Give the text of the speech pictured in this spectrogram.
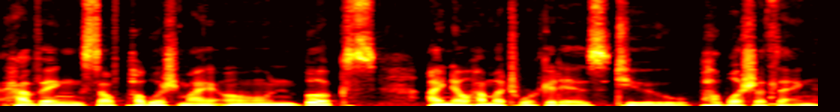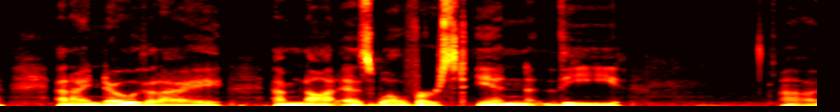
having self published my own books, I know how much work it is to publish a thing. And I know that I am not as well versed in the uh,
